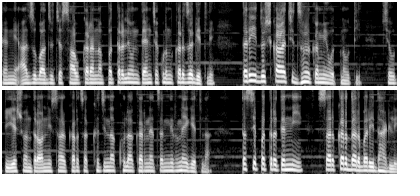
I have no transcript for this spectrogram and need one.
त्यांनी आजूबाजूच्या सावकारांना पत्र लिहून त्यांच्याकडून कर्ज घेतले. तरी दुष्काळाची झळ कमी होत नव्हती. शेवटी यशवंतरावांनी सरकारचा खजिना खुला करण्याचा निर्णय घेतला. तसे पत्र त्यांनी सरकार दरबारी धाडले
